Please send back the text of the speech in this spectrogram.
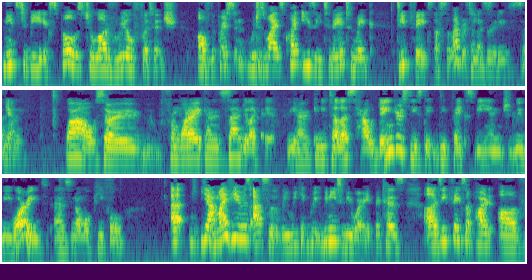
needs to be exposed to a lot of real footage of the person, which is why it's quite easy today to make deepfakes of celebrities. Celebrities, exactly. Yeah. Wow. So, from what I can understand, you like, you know, can you tell us how dangerous these deepfakes be, and should we be worried as normal people? Uh, yeah, my view is absolutely we, can, we we need to be worried because uh, deepfakes are part of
